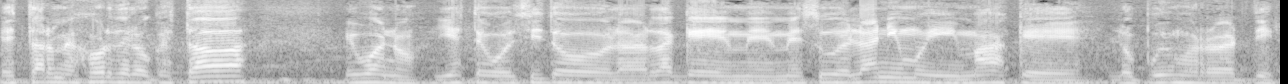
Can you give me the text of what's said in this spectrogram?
estar mejor de lo que estaba y bueno, y este bolsito la verdad que me, me sube el ánimo y más que lo pudimos revertir.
